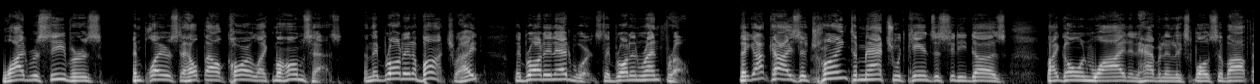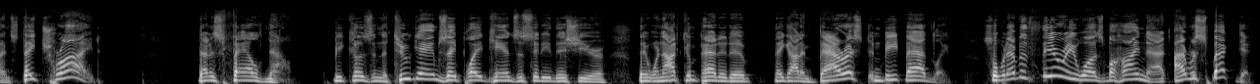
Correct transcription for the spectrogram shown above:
wide receivers, and players to help out Carr like Mahomes has. And they brought in a bunch, right? They brought in Edwards. They brought in Renfrow. They got guys they're trying to match what Kansas City does by going wide and having an explosive offense. They tried. That has failed now because in the two games they played Kansas City this year, they were not competitive. They got embarrassed and beat badly. So, whatever the theory was behind that, I respect it.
